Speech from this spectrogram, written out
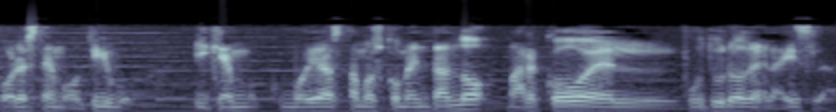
por este motivo y que, como ya estamos comentando, marcó el futuro de la isla.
